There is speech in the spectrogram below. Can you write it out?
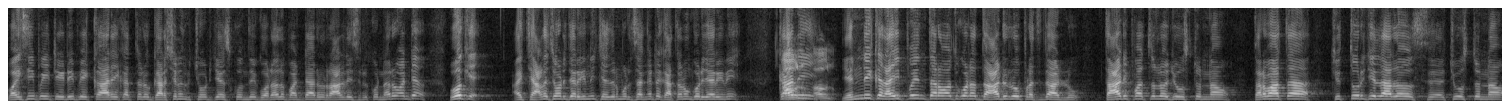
వైసీపీ టీడీపీ కార్యకర్తలు ఘర్షణకు చోటు చేసుకుంది గొడవలు పడ్డారు రాళ్ళు ఇసురుకున్నారు అంటే ఓకే అవి చాలా చోట జరిగింది చంద్రమూరి సంఘటన గతంలో కూడా జరిగినాయి. కానీ. ఎన్నికలు అయిపోయిన తర్వాత కూడా దాడులు ప్రతిదాడులు తాడిపత్రలో చూస్తున్నాం తర్వాత చిత్తూరు జిల్లాలో చూస్తున్నాం.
